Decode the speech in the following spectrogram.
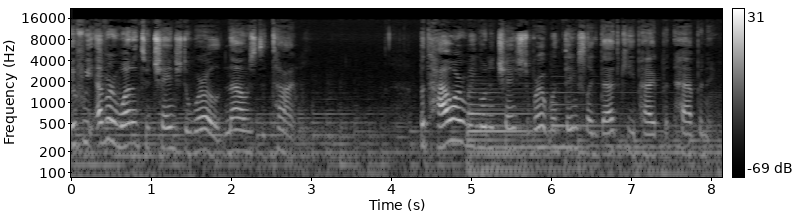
if we ever wanted to change the world, now is the time. But how are we going to change the world when things like that keep hap- happening?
